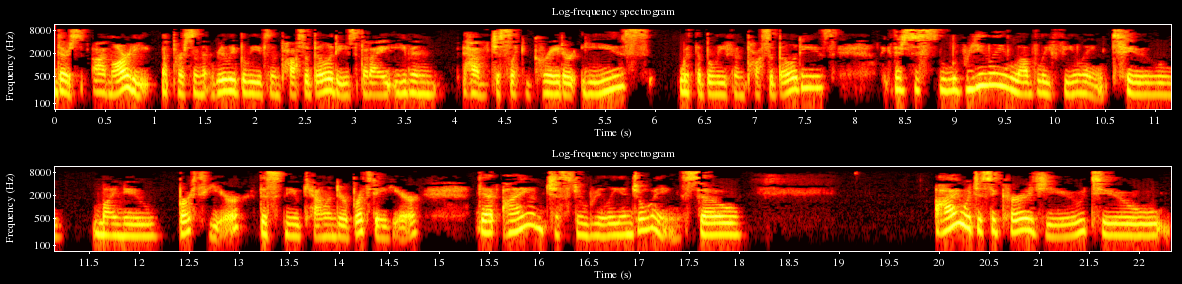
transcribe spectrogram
there's, I'm already a person that really believes in possibilities, but I even have just like a greater ease with the belief in possibilities. Like there's this really lovely feeling to my new birth year, this new calendar birthday year that I am just really enjoying. So I would just encourage you to,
